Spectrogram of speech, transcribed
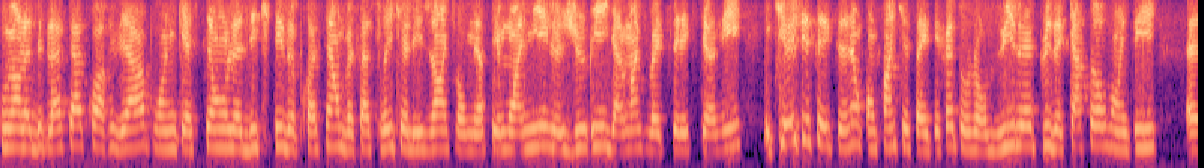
Oui, on l'a déplacé à Trois-Rivières pour une question d'équité de procès. On veut s'assurer que les gens qui vont venir témoigner, le jury également qui va être sélectionné et qui a été sélectionné, on comprend que ça a été fait aujourd'hui. Plus de 14 ont été euh,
